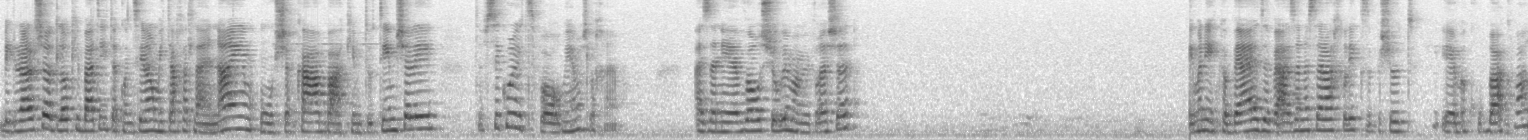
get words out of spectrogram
בגלל שעוד לא קיבעתי את הקונסילר מתחת לעיניים, הוא שקע בקמטוטים שלי. תפסיקו לצפור, מי אמא שלכם? אז אני אעבור שוב עם המברשת. אם אני אקבע את זה ואז אנסה להחליק, זה פשוט יהיה מקובע כבר.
